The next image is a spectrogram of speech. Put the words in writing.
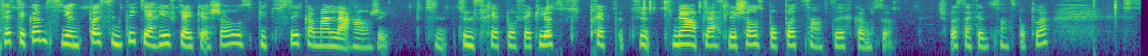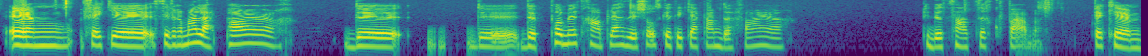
fait, c'est comme s'il y a une possibilité qu'il arrive quelque chose, puis tu sais comment l'arranger tu, le ferais pas. Fait que là, tu, tu, mets en place les choses pour pas te sentir comme ça. Je sais pas si ça fait du sens pour toi. Euh, fait que c'est vraiment la peur de de ne pas mettre en place des choses que tu es capable de faire, puis de te sentir coupable. Fait que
